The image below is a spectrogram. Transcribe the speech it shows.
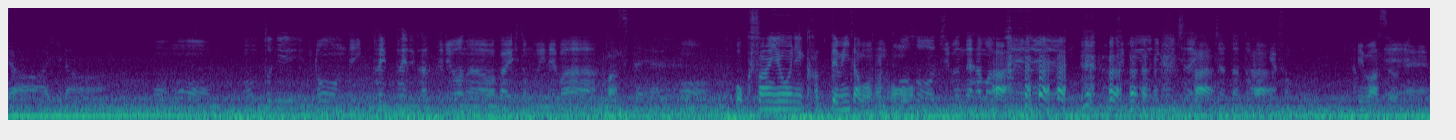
やーいいなもうもう本当にローンでいっぱいいっぱいで買ってるような若い人もいればいますね。も奥さん用に買ってみたものうの。そうそう自分でハマってはい 自分用にもう1台買っちゃったとかはいお客さんもいたもんいますよね。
